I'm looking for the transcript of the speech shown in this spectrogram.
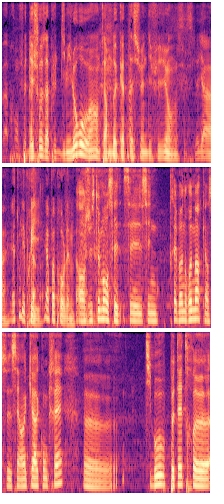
Bah après, on fait des choses à plus de 10 000 euros hein, en termes de captation et de diffusion. Il y, a, tous les prix, il n'y a pas de problème. Alors justement, c'est une très bonne remarque. Hein. C'est un cas concret. Euh, Thibaut, peut-être euh,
